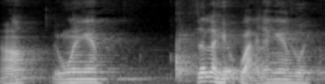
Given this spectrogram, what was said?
Đó đúng không anh em? Rất là hiệu quả cho anh em luôn.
